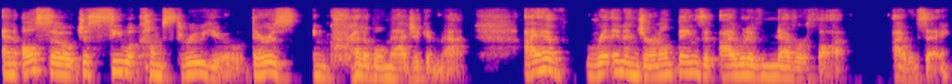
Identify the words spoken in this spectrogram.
and also just see what comes through you. There is incredible magic in that. I have written and journaled things that I would have never thought I would say.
